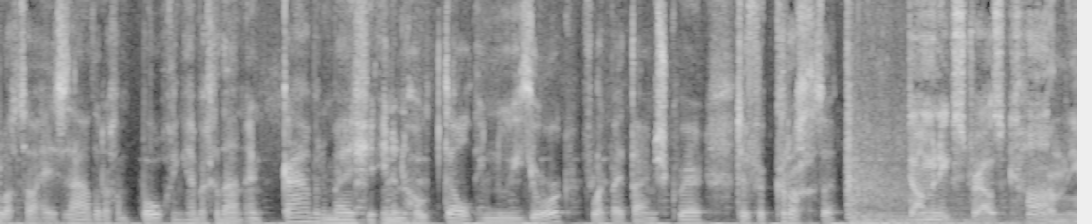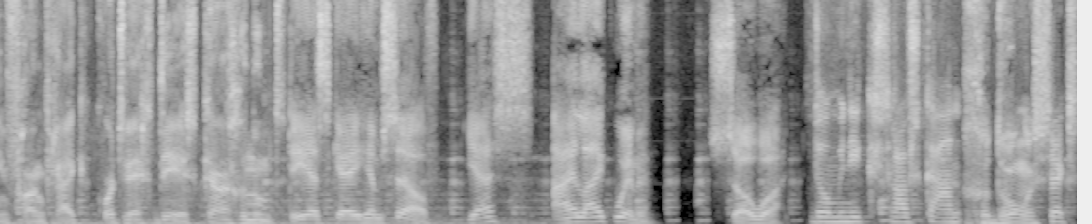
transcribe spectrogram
Aanklacht zou hij zaterdag een poging hebben gedaan... een kamermeisje in een hotel in New York, vlakbij Times Square, te verkrachten. Dominique Strauss-Kahn in Frankrijk, kortweg DSK genoemd. DSK himself. Yes, I like women. So what? Dominique Strauss-Kaan. Gedwongen seks,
